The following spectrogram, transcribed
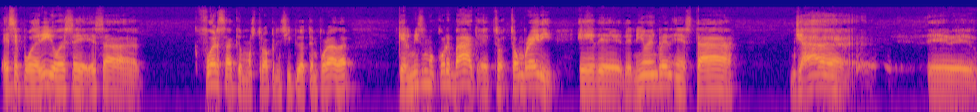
ese poderío, ese, esa fuerza que mostró a principio de temporada, que el mismo quarterback, eh, Tom Brady, eh, de, de New England, está ya eh,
